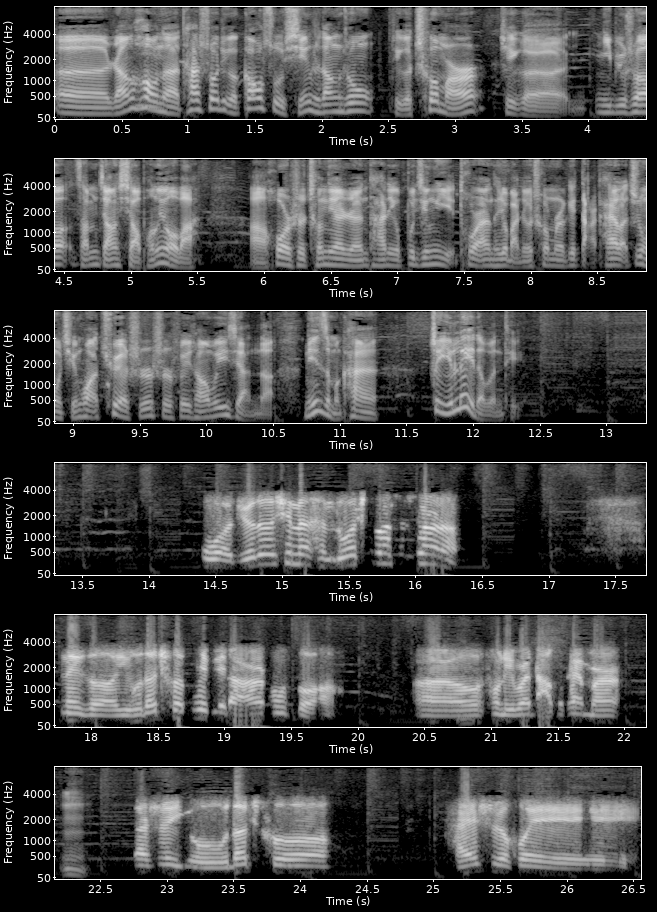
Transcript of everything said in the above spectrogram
呃，然后呢，他说这个高速行驶当中，这个车门儿这个你比如说咱们讲小朋友吧，啊，或者是成年人，他这个不经意突然他就把这个车门给打开了，这种情况确实是非常危险的。您怎么看这一类的问题？我觉得现在很多车是这样的，那个有的车配备的儿童锁，呃，我从里边打不开门，嗯，但是有的车还是会，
